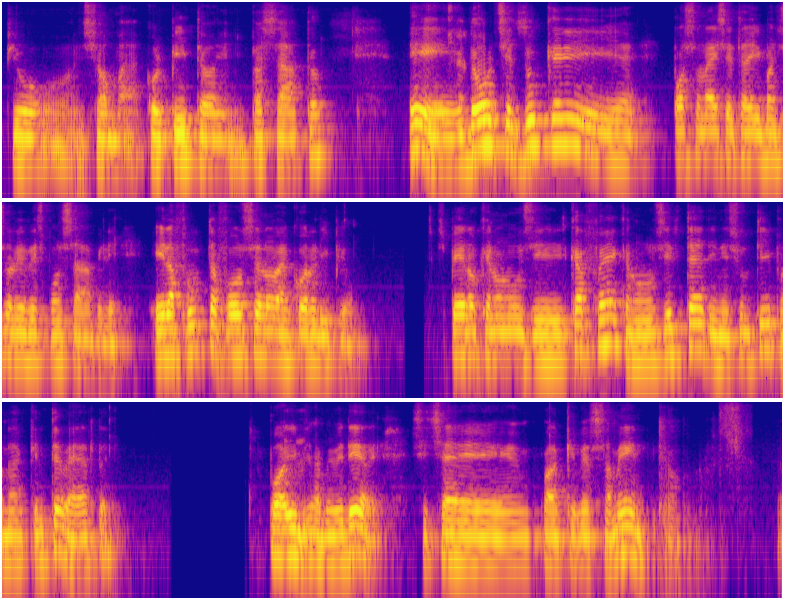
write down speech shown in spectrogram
più insomma, colpito in passato e certo. dolci e zuccheri eh, possono essere tra i maggiori responsabili e la frutta forse lo è ancora di più. Spero che non usi il caffè, che non usi il tè di nessun tipo, neanche il tè verde. Poi bisogna vedere se c'è qualche versamento, eh,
